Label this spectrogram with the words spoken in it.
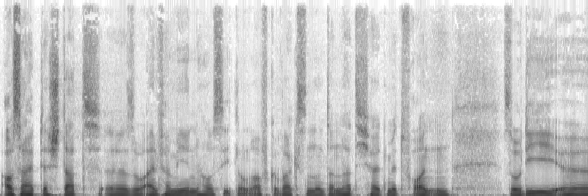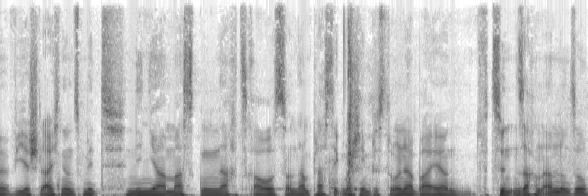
außerhalb der Stadt, äh, so Einfamilienhaussiedlung aufgewachsen. Und dann hatte ich halt mit Freunden so die, äh, wir schleichen uns mit Ninja-Masken nachts raus und haben Plastikmaschinenpistolen dabei und zünden Sachen an und so.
